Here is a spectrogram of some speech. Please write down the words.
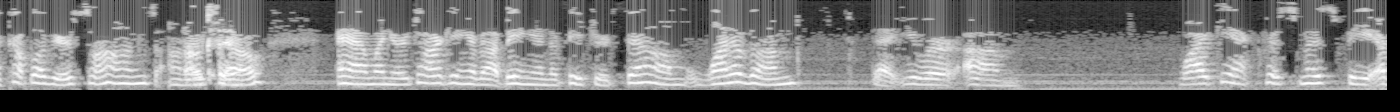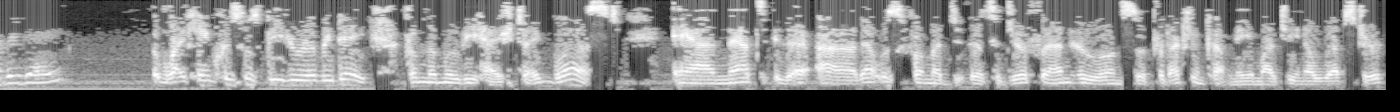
a couple of your songs on our Okay. show. And when you were talking about being in a featured film, one of them that you were, um, Why Can't Christmas Be Every Day? Why can't Christmas be here every day? From the movie hashtag Blessed, and that's uh, that was from a that's a dear friend who owns the production company, Martina Webster.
